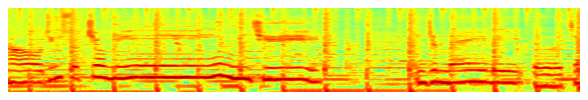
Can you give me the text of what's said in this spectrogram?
耗尽所有运气？这美丽的假。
